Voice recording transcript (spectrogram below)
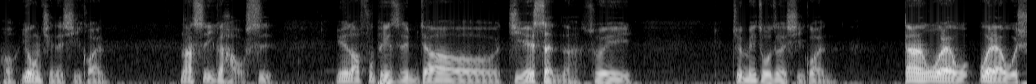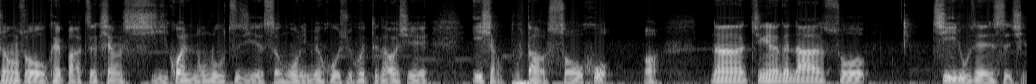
哦，用钱的习惯，那是一个好事。因为老夫平时比较节省呢，所以就没做这个习惯。当然，未来我未来我希望说，我可以把这项习惯融入自己的生活里面，或许会得到一些意想不到收获哦。那今天跟大家说记录这件事情，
